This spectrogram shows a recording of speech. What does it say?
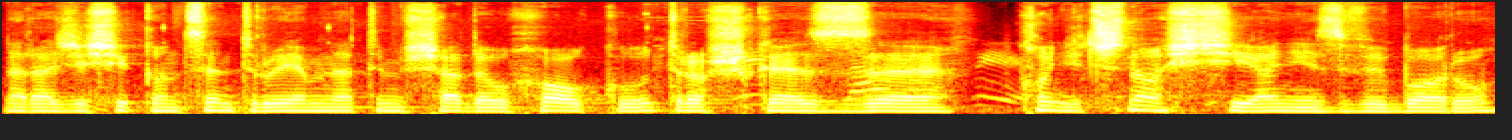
Na razie się koncentrujemy na tym Shadowhawku, troszkę z konieczności, a nie z wyboru.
